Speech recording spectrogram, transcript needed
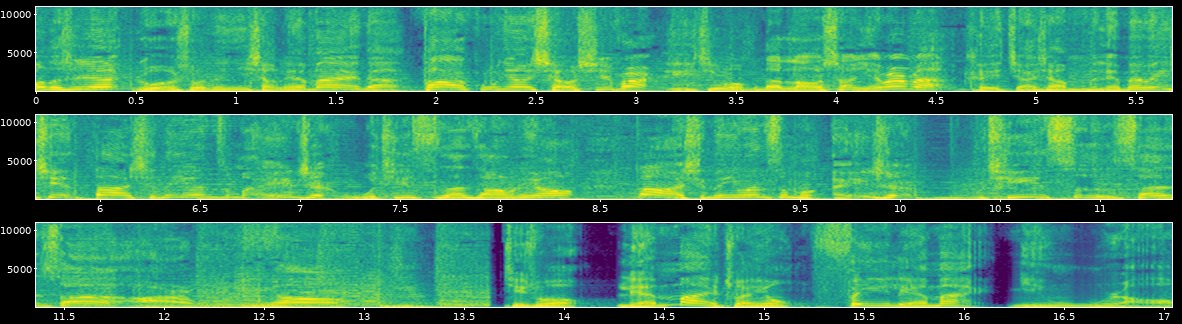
同样的时间，如果说呢你想连麦的大姑娘、小媳妇儿以及我们的老少爷们儿们，可以加一下我们的连麦微信，大写的英文字母 H 五七四三三二五零幺，大写的英文字母 H 五七四三三二五零幺。嗯，记住连麦专用，非连麦您勿扰。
